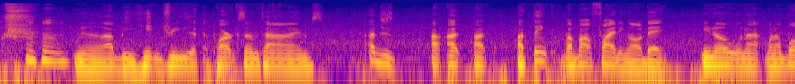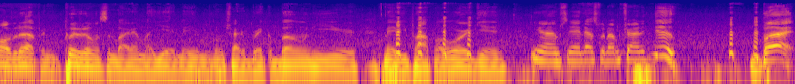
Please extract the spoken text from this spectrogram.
Mm-hmm. you know, I'll be hitting trees at the park sometimes. I just, I, I, I, I think about fighting all day. You know, when I when I balled it up and put it on somebody, I'm like, yeah, maybe I'm gonna try to break a bone here, maybe pop an organ. You know what I'm saying? That's what I'm trying to do. But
